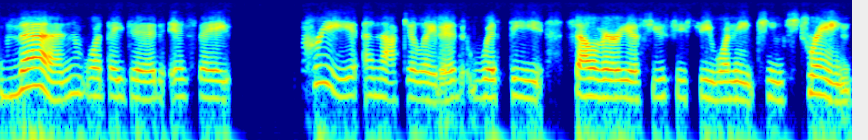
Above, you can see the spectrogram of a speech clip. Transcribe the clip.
Then what they did is they pre-inoculated with the Salivarius UCC 118 strain,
